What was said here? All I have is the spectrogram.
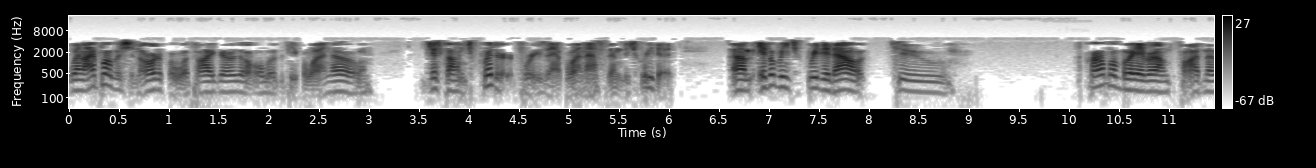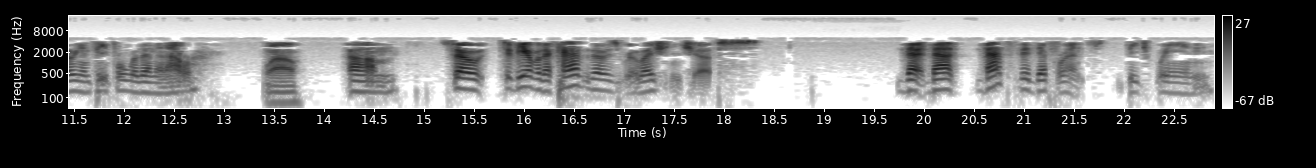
When I publish an article, if I go to all of the people I know, just on Twitter, for example, and ask them to tweet it, um, it'll be tweeted out to probably around 5 million people within an hour. wow. Um, so to be able to have those relationships, that that that's the difference between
